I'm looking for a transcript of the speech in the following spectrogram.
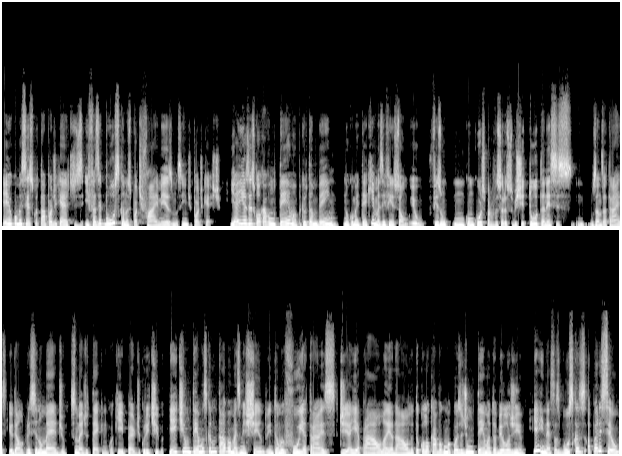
E aí eu comecei a escutar podcasts e fazer busca no Spotify mesmo, assim, de podcast. E aí, às vezes, colocava um tema, porque eu também, não comentei aqui, mas enfim, só, eu fiz um, um concurso para professora substituta nesses uns anos atrás, e eu dei aula para o ensino médio, ensino médio técnico aqui perto de Curitiba. E aí tinham temas que eu não estava mais mexendo, então eu fui atrás de ia para aula, ia dar aula, então eu colocava alguma coisa de um tema da biologia. E aí nessas buscas apareceu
